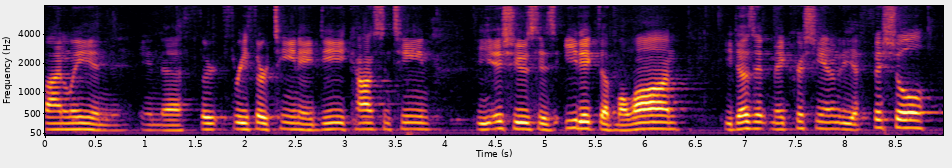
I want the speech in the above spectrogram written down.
Finally, in, in uh, 313 AD, Constantine he issues his Edict of Milan. He doesn't make Christianity the official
